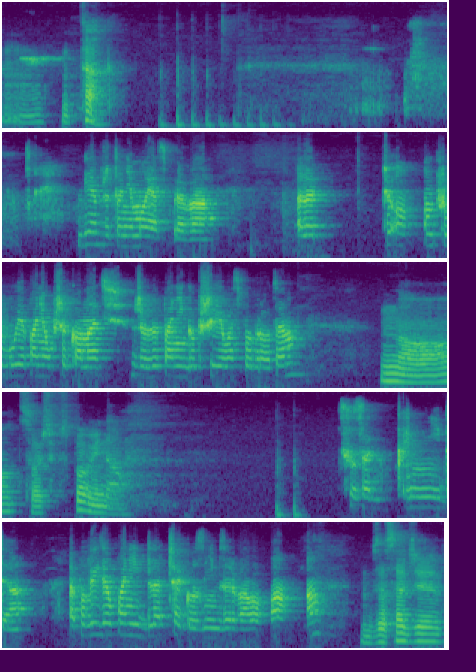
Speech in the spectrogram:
Mm, tak. Wiem, że to nie moja sprawa, ale czy on, on próbuje panią przekonać, żeby pani go przyjęła z powrotem? No, coś wspominał. Co za gnida. A powiedział pani, dlaczego z nim zerwała? A? W zasadzie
